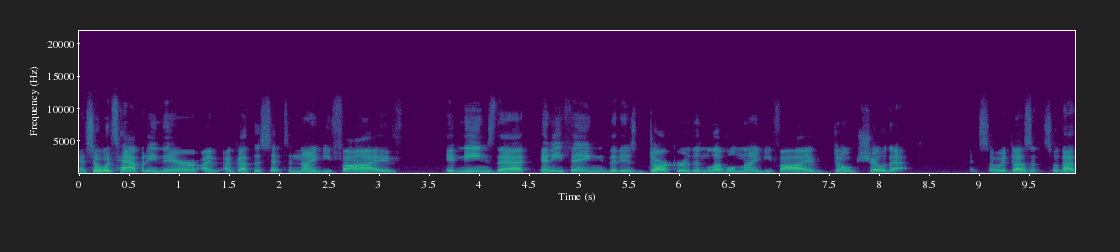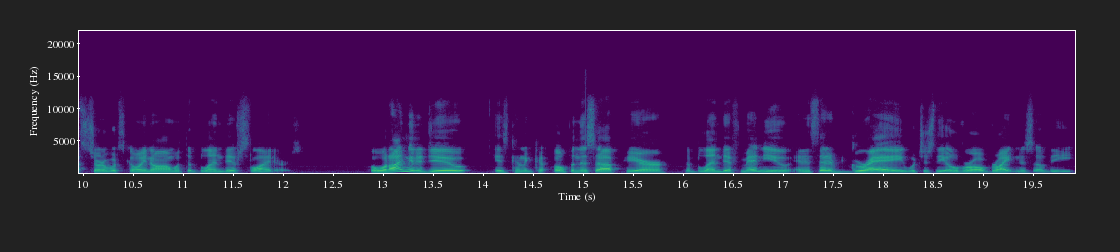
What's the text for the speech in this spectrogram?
And so what's happening there, I've, I've got this set to 95. It means that anything that is darker than level 95 don't show that. And so it doesn't. So that's sort of what's going on with the blend if sliders. But what I'm going to do is going to open this up here, the blend if menu, and instead of gray, which is the overall brightness of the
